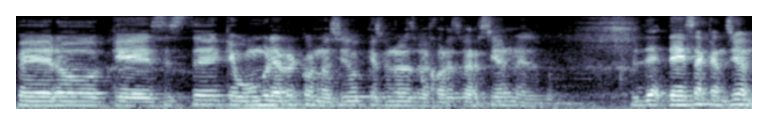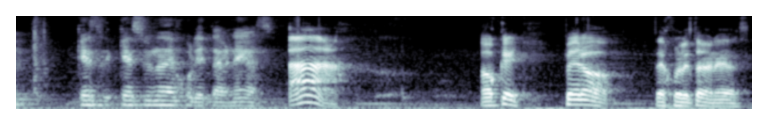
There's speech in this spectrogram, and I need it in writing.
pero que es este, que Bumburi ha reconocido que es una de las mejores versiones de, de esa canción, que es, que es una de Julieta Venegas. Ah. Ok, pero. De Julieta Venegas.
